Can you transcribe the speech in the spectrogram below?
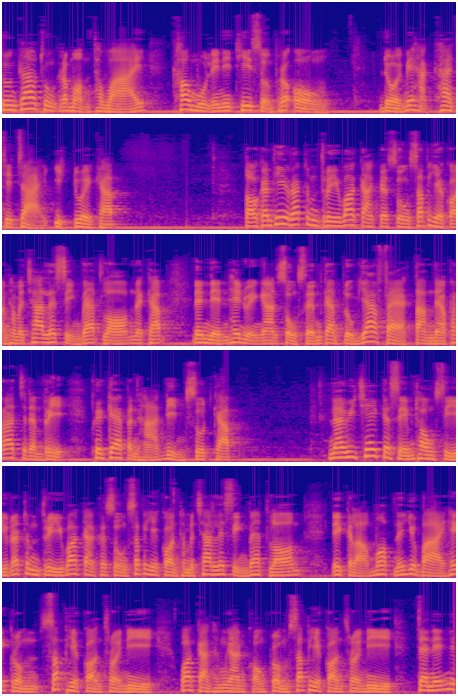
ทุนเกล้าทุนกระหม่อมถวาย เข้ามูลนิธิส่วนพระองค์ โดยไม่หักค่าใช้จ่ายอีกด้วยครับ ต่อกันที่รัฐมนตรีว่าการกระทรวงทรัพยากรธรรมชาติและสิ่งแวดล้อมนะครับได้เน้นให้หน่วยงานส่งเสริมการปลูกหญ้าแฝกตามแนวพระราชดำริ เพื่อแก้ปัญหาดินซุดครับนายวิเชษฐ์เกษมทองศรีรัฐมนตรีว่าการกระทรวงทรัพยากรธรรมชาติและสิ่งแวดล้อม ได้กล่าวมอบนโยบายให้กรมทรัพยากรธรณี ว่าการทำงานของกรมทรัพยากรธรณี จะเน้นใน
